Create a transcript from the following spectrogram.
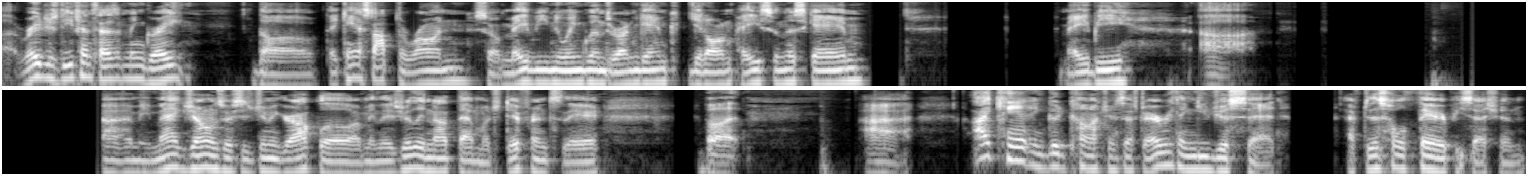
Uh, Raiders defense hasn't been great. The they can't stop the run, so maybe New England's run game could get on pace in this game. Maybe. Uh, I mean, Mac Jones versus Jimmy Garoppolo. I mean, there's really not that much difference there, but I I can't, in good conscience, after everything you just said, after this whole therapy session,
